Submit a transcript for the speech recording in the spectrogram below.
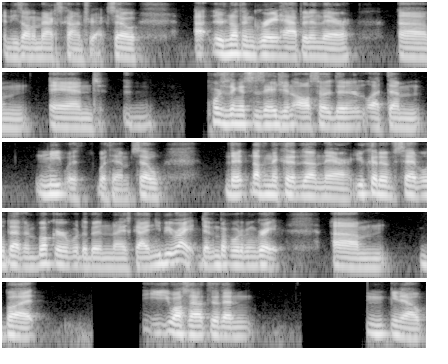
and he's on a max contract. So uh, there's nothing great happening there. Um, and Porzingis' agent also didn't let them meet with with him. So that nothing they could have done there. You could have said, well, Devin Booker would have been a nice guy, and you'd be right. Devin Booker would have been great. Um, but you also have to then, you know,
